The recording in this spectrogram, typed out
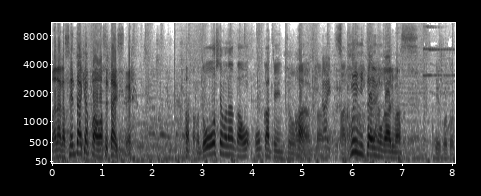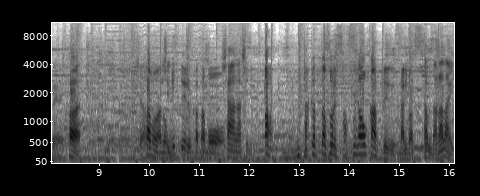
まあなんかセンターキャップ合わせたいですね。どうしてもなんかお岡店長がなんか、すっごい見たいのがあります。っていうことで。はい多分あの見てる方もシャアなしに。あ見たかったそれさすが岡ってなります。多分ならない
